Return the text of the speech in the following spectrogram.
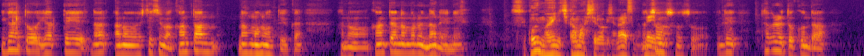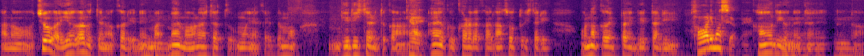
う意外とやってなあのしてしまう簡単なものというかあの簡単なものになるよね。すごい毎日我慢してるわけじゃないですもんね今。そうそうそう。で食べると今度はあの腸が嫌がるっていうのは分かるよね、うん。ま前も話したと思うんやけれども下痢したりとか、はい。早く体から出そうとしたりお腹がいっぱい出たり変わりますよね。変わるよね、うん。ダイエットうんだ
